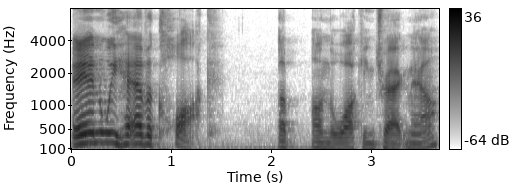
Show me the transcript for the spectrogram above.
And we have a clock up on the walking track now,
